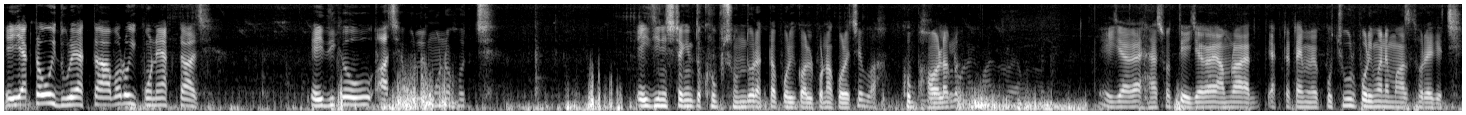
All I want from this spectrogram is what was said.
এই একটা ওই দূরে একটা, আবার ওই কোণে একটা আছে। এই দিকেও আছে বলে মনে হচ্ছে। এই জিনিসটা কিন্তু খুব সুন্দর একটা পরিকল্পনা করেছে বা খুব ভালো লাগল। এই জায়গায় হ্যাঁ সত্যি, এই জায়গায় আমরা একটা টাইমে প্রচুর পরিমাণে মাছ ধরে গেছি।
